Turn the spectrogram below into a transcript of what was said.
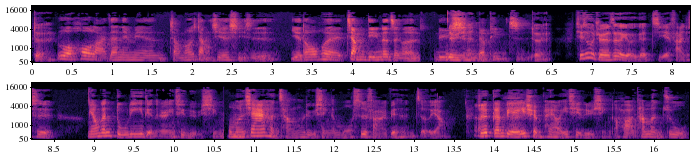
对，如果后来在那边讲东讲西，其实也都会降低那整个旅行的品质。对，其实我觉得这个有一个解法，就是你要跟独立一点的人一起旅行。我们现在很常旅行的模式反而变成这样。就是跟别一群朋友一起旅行的话，他们住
